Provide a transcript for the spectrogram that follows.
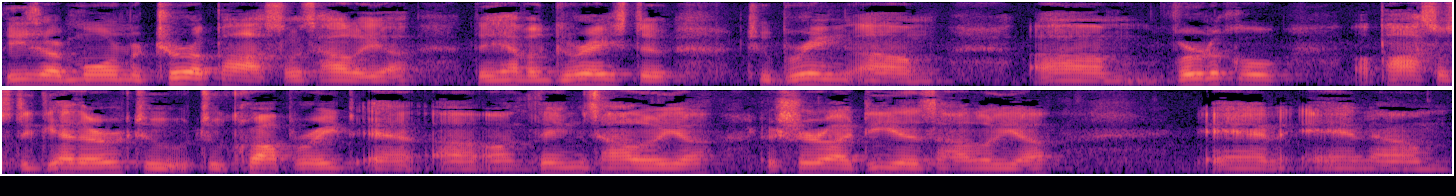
these are more mature apostles. Hallelujah! They have a grace to to bring um, um, vertical apostles together to to cooperate uh, uh, on things. Hallelujah! To share ideas. Hallelujah! And and um,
